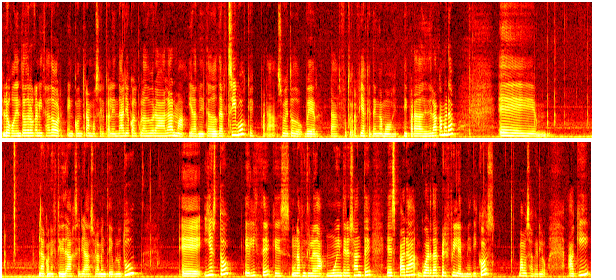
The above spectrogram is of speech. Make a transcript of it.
luego dentro del organizador encontramos el calendario, calculadora, alarma y el administrador de archivos, que es para sobre todo ver las fotografías que tengamos disparadas desde la cámara. Eh, la conectividad sería solamente Bluetooth. Eh, y esto el ICE, que es una funcionalidad muy interesante, es para guardar perfiles médicos. Vamos a verlo. Aquí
